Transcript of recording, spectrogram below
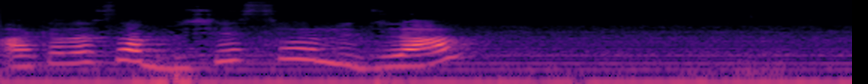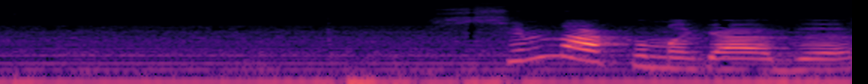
Arkadaşlar bir şey söyleyeceğim. Şimdi aklıma geldi.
